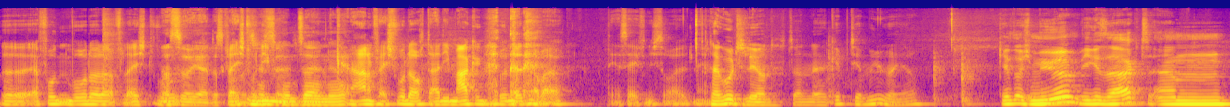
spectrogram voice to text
äh, erfunden wurde oder vielleicht wo, so, ja, das kann vielleicht man wo die, sein, ja. keine Ahnung, vielleicht wurde auch da die Marke gegründet, aber der ist safe nicht so alt. Nee. Na gut, Leon, dann äh, gib dir Mühe, ja. Gebt euch Mühe, wie gesagt. Ähm,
